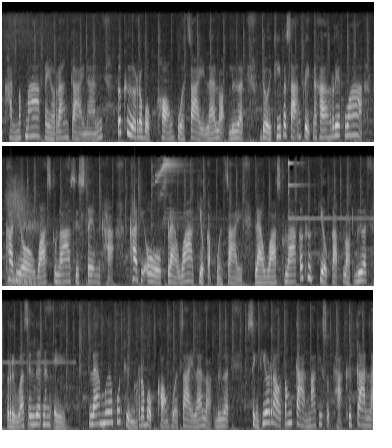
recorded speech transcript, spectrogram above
ำคัญมาก ๆ ในร่างกายนั้น ก็คือระบบของหัวใจและหลอดเลือด โดยที่ภาษาอังกฤษนะคะ เรียกว่า cardiovascular system ค่ะ cardio แปลว่าเกี่ยวกับหัวใจ แล้ว vascular ก็คือเกี่ยวกับหลอดเลือด หรือว่าเส้นเลือดนั่นเอง และเมื่อพูดถึงระบบของหัวใจและหลอดเลือด สิ่งที่เราต้องการมากที่สุดค่ะ คือการไหล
